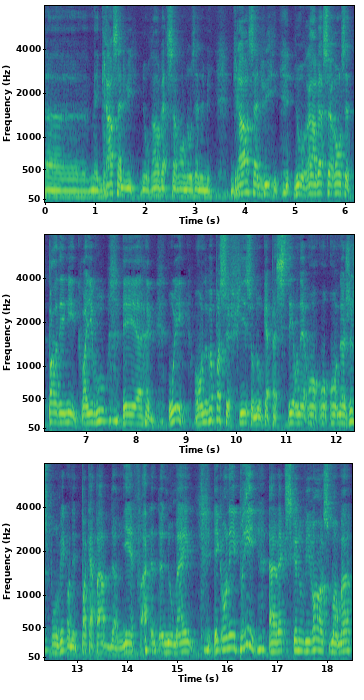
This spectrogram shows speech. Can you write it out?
Euh, mais grâce à lui, nous renverserons nos ennemis. Grâce à lui, nous renverserons cette pandémie, croyez-vous? Et euh, oui, on ne va pas se fier sur nos capacités. On, a juste prouvé qu'on n'est pas capable de rien faire de nous-mêmes et qu'on est pris avec ce que nous vivons en ce moment.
